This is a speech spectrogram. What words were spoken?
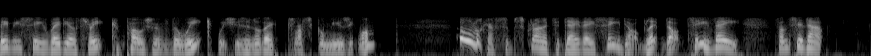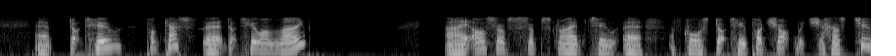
BBC Radio 3 Composer of the Week, which is another classical music one. Oh, look, I subscribed to daveac.blip.tv. Fancy that. Uh, Doctor Who podcast, uh, Doctor Who Online. I also subscribe to, uh, of course, Doctor Who Podshock, which has two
